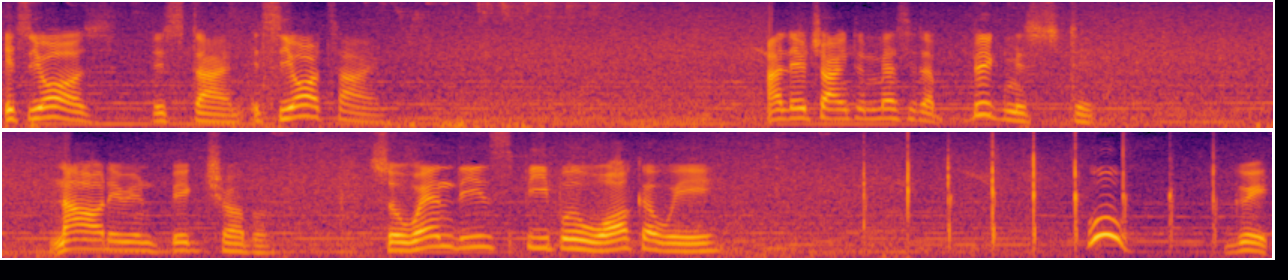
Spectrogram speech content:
It's yours this time. It's your time. And they're trying to mess it up. Big mistake. Now they're in big trouble. So when these people walk away, whoo, great.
